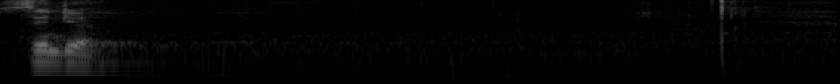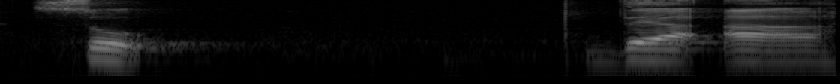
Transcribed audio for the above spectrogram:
Sindio? So, there are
